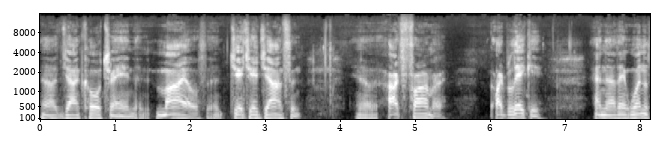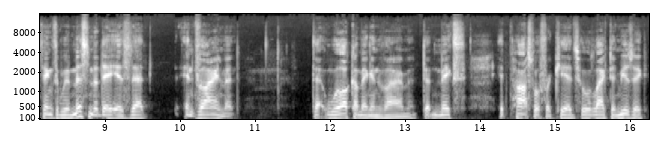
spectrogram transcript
Uh, John Coltrane, and Miles, and J.J. Johnson, you know, Art Farmer, Art Blakey. And I think one of the things that we're missing today is that environment, that welcoming environment that makes it possible for kids who like the music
